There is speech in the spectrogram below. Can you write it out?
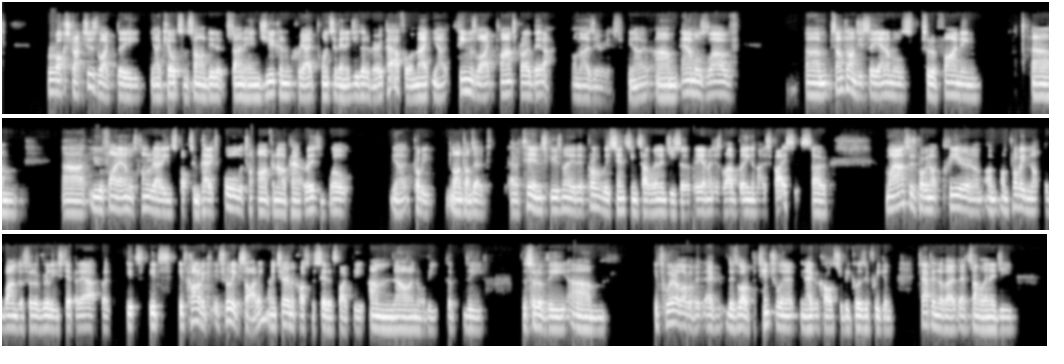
rock structures like the you know Celts and so on did at Stonehenge, you can create points of energy that are very powerful. And they, you know, things like plants grow better on those areas. You know, um, animals love. Um, sometimes you see animals sort of finding. Um, uh, you'll find animals congregating in spots in paddocks all the time for no apparent reason. Well, you know, probably nine times out of out of ten, excuse me, they're probably sensing subtle energies that are there, and they just love being in those spaces. So, my answer is probably not clear, and I'm, I'm, I'm, probably not the one to sort of really step it out. But it's it's it's kind of it's really exciting. I mean, Terry McCosker said it's like the unknown or the the the, the sort of the um, it's where a lot of it, there's a lot of potential in it in agriculture because if we can tap into that, that subtle energy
